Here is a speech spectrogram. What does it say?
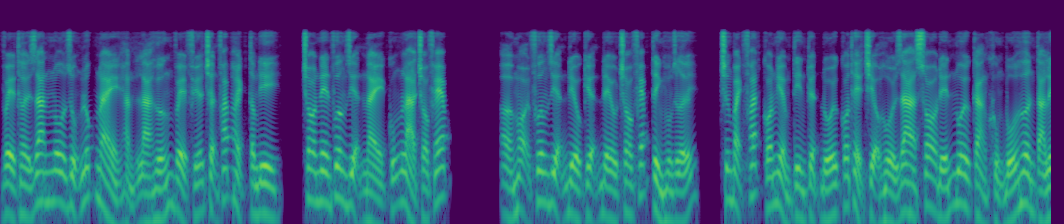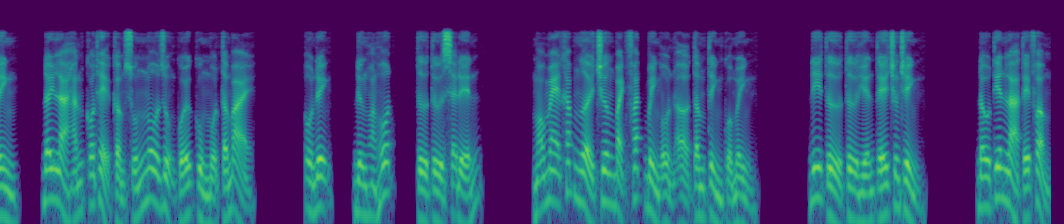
về thời gian ngô dụng lúc này hẳn là hướng về phía trận pháp hoạch tâm đi, cho nên phương diện này cũng là cho phép. Ở mọi phương diện điều kiện đều cho phép tình huống giới, Trương Bạch Phát có niềm tin tuyệt đối có thể triệu hồi ra so đến nuôi càng khủng bố hơn tà linh, đây là hắn có thể cầm xuống ngô dụng cuối cùng một tấm bài. Ổn định, đừng hoảng hốt, từ từ sẽ đến. Máu me khắp người Trương Bạch Phát bình ổn ở tâm tình của mình. Đi từ từ hiến tế chương trình. Đầu tiên là tế phẩm,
